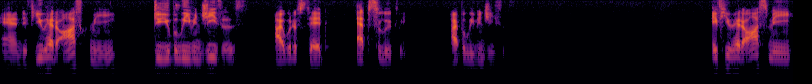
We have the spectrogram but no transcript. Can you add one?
And if you had asked me, Do you believe in Jesus? I would have said, Absolutely. I believe in Jesus. If you had asked me,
